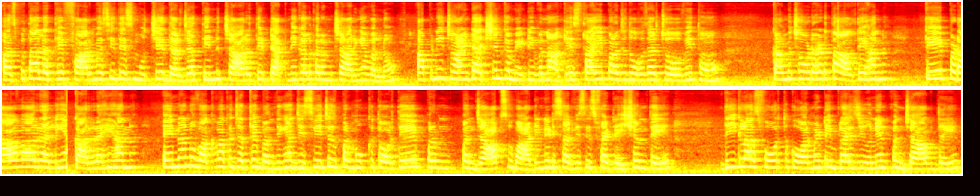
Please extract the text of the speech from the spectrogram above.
ਹਸਪਤਾਲ ਅਤੇ ਫਾਰਮੇਸੀ ਦੇ ਸਮੁੱਚੇ ਦਰਜਾ 3 4 ਅਤੇ ਟੈਕਨੀਕਲ ਕਰਮਚਾਰੀਆਂ ਵੱਲੋਂ ਆਪਣੀ ਜੁਆਇੰਟ ਐਕਸ਼ਨ ਕਮੇਟੀ ਬਣਾ ਕੇ 27/5/2024 ਤੋਂ ਕੰਮ ਛੋੜ ਹੜਤਾਲ ਤੇ ਹਨ ਤੇ ਪੜਾਅਵਾਰ ਰੈਲੀਆਂ ਕਰ ਰਹੇ ਹਨ। ਇਹਨਾਂ ਨੂੰ ਵੱਖ-ਵੱਖ ਜਥੇਬੰਦੀਆਂ, ਜਿਸ ਵਿੱਚ ਪ੍ਰਮੁੱਖ ਤੌਰ ਤੇ ਪਰ- ਪੰਜਾਬ ਸੁਬਾਰਡੀਨੇਟ ਸਰਵਿਸਿਜ਼ ਫੈਡਰੇਸ਼ਨ ਤੇ ਦੀ class 4th government EMPLOYEES union Punjab ਦੇ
